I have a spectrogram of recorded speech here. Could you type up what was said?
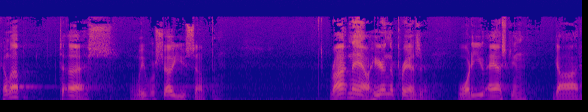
Come up to us, and we will show you something. Right now, here in the present, what are you asking God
